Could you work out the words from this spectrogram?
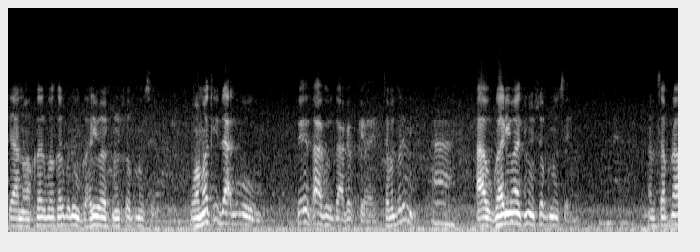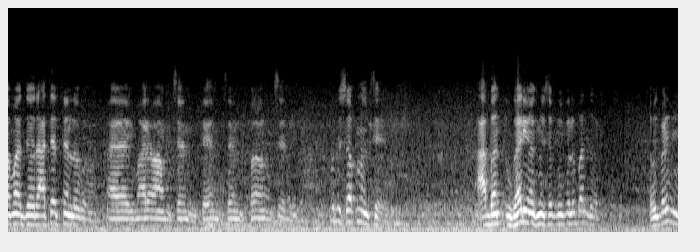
ત્યાં નોકર વખર બધું ઉઘાડી વાંખનું સપનું છે. આમાંથી જાગવું તે સાગું જાગૃત કહેવાય. સમજ પડે ને? આ ઉઘાડી વાંખનું સપનું છે. અને સપનામાં જો રાતે જ છે ને લોકો. મારે આમ છે ને તેમ છે ને ફલાણું છે ને બધું. સપનું છે. આ બંધ ઉઘાડી વાંખનું સપનું પેલું બંધ. સમજ પડે ને?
